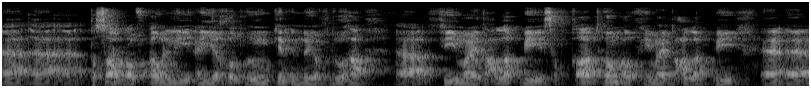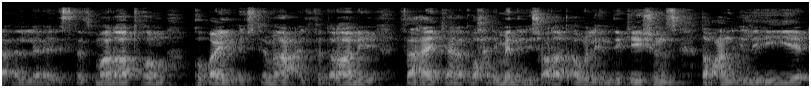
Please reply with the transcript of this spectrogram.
آه، تصرف أو لأي خطوة ممكن إنه ياخذوها فيما يتعلق بصفقاتهم أو فيما يتعلق باستثماراتهم قبيل الاجتماع الفدرالي فهي كانت واحدة من الإشارات أو الانديكيشنز طبعا اللي هي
